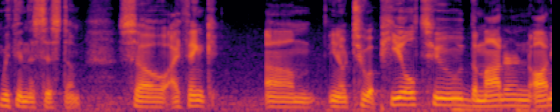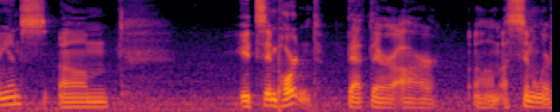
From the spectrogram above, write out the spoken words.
within the system. So I think um, you know to appeal to the modern audience, um, it's important that there are um, a similar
